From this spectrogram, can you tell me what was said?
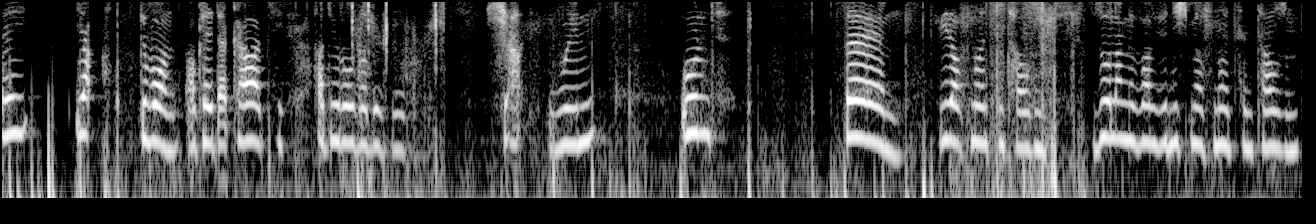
Okay, ja, gewonnen. Okay, der K hat, hat die Rosa besiegt. Ja, win. Und bam, wieder auf 19.000. So lange waren wir nicht mehr auf 19.000.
